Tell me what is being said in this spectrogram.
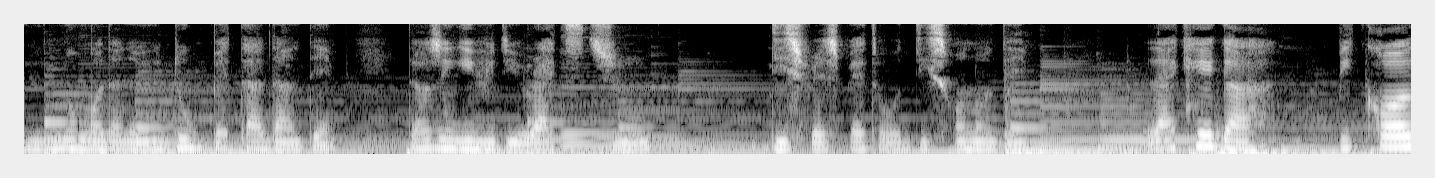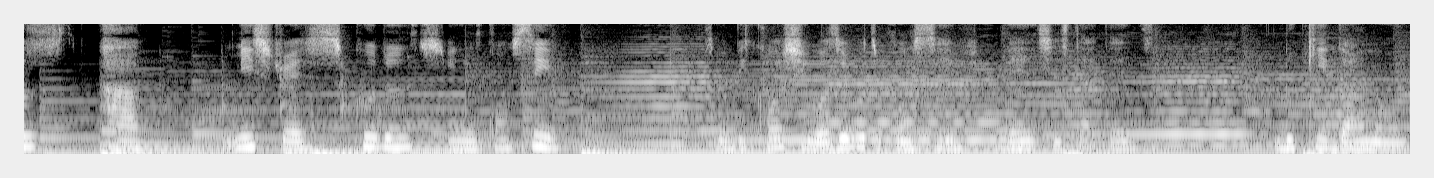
you know more than them, you do better than them, doesn't give you the right to disrespect or dishonor them. Like Hagar, because her mistress couldn't, you know, conceive. So because she was able to conceive, then she started looking down on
